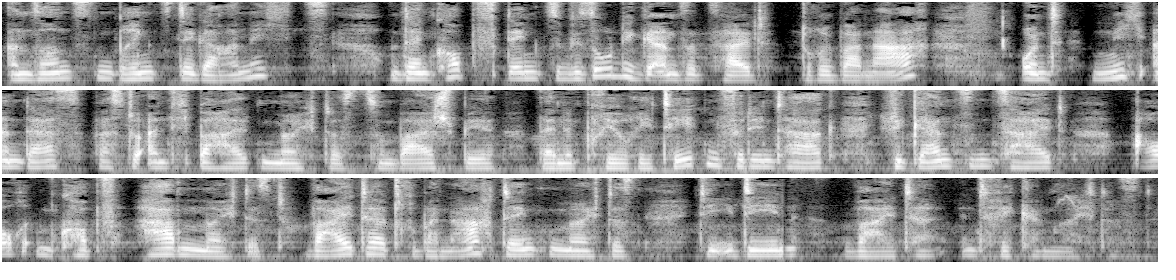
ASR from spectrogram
Ansonsten bringt's dir gar nichts und dein Kopf denkt sowieso die ganze Zeit drüber nach und nicht an das, was du eigentlich behalten möchtest. Zum Beispiel deine Prioritäten für den Tag, die, die ganze Zeit auch im Kopf haben möchtest, weiter drüber nachdenken möchtest, die Ideen weiterentwickeln möchtest.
